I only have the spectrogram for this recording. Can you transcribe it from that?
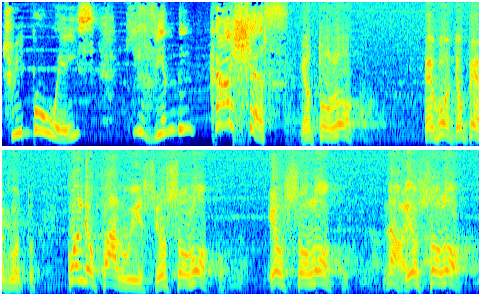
triple A's que vendem caixas. Eu tô louco? Pergunta, eu pergunto. Quando eu falo isso, eu sou louco? Eu sou louco? Não, eu sou louco.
